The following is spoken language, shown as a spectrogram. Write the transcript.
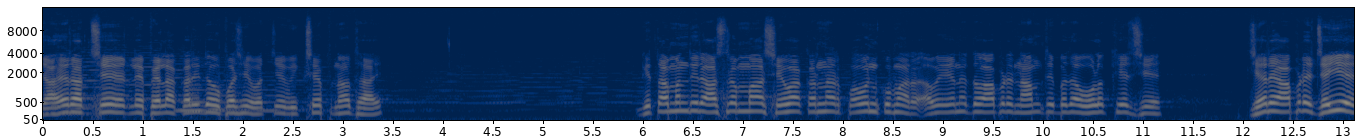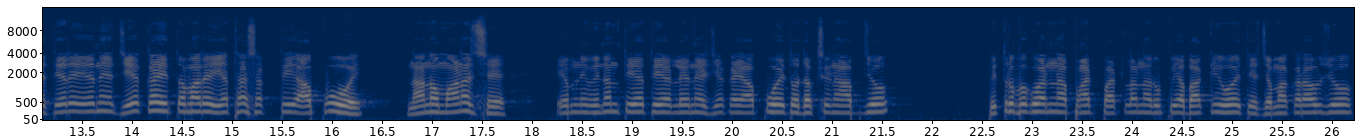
જાહેરાત છે એટલે પહેલા કરી દઉં, પછી વચ્ચે વિક્ષેપ ન થાય. ગીતા મંદિર આશ્રમમાં સેવા કરનાર પવનકુમાર હવે એને તો આપણે નામથી બધા ઓળખીએ છીએ. જ્યારે આપણે જઈએ ત્યારે એને જે કંઈ તમારે યથાશક્તિ આપવું હોય, નાનો માણસ છે, એમની વિનંતી હતી એટલે એને જે કંઈ આપવું હોય તો દક્ષિણા આપજો. પિતૃ ભગવાનના પાંચ પાટલાના રૂપિયા બાકી હોય તે જમા કરાવજો.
